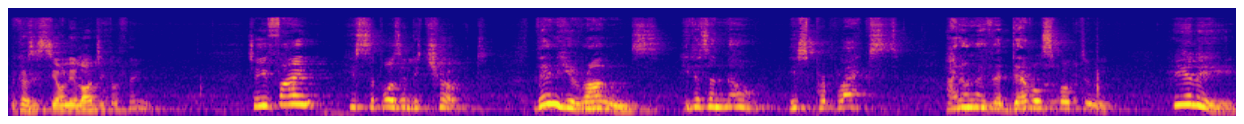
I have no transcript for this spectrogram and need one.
because it's the only logical thing. So you find he's supposedly choked. Then he runs. He doesn't know. He's perplexed. I don't know if the devil spoke to me. Really?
